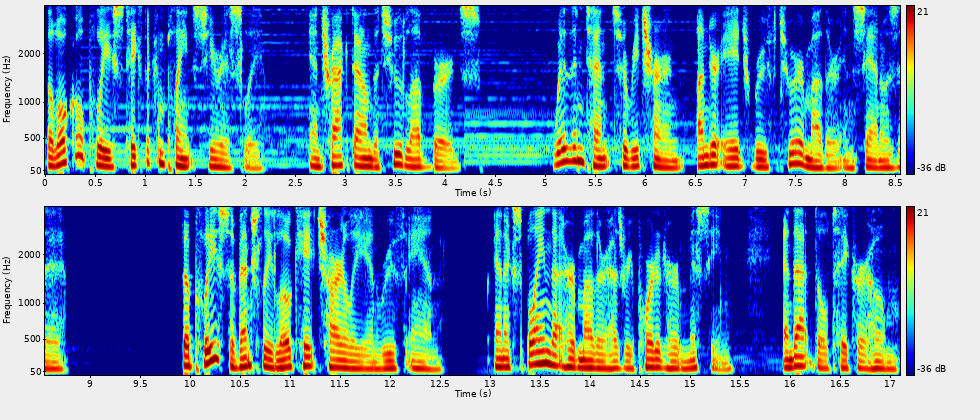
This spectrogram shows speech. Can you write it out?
The local police take the complaint seriously and track down the two lovebirds, with intent to return underage Ruth to her mother in San Jose. The police eventually locate Charlie and Ruth Ann and explain that her mother has reported her missing and that they'll take her home.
